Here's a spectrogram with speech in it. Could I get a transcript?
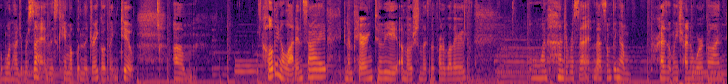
100%. And this came up in the Draco thing too. Um, holding a lot inside and appearing to be emotionless in front of others, 100%. That's something I'm presently trying to work on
